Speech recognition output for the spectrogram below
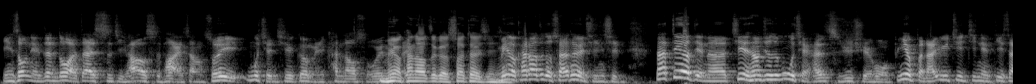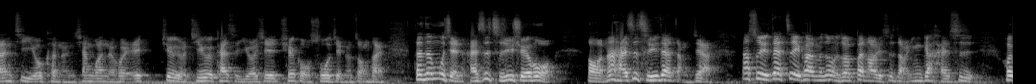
营收年增都还在十几趴、二十趴以上，所以目前其实根本没看到所谓没有看到这个衰退的情形，没有看到这个衰退的情形。那第二点呢，基本上就是目前还是持续缺货，因为本来预计今年第三季有可能相关的会哎就有机会开始有一些缺口缩减的状态，但是目前还是持续缺货。哦，那还是持续在涨价，那所以在这一块，我们认为说半导体市场应该还是会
